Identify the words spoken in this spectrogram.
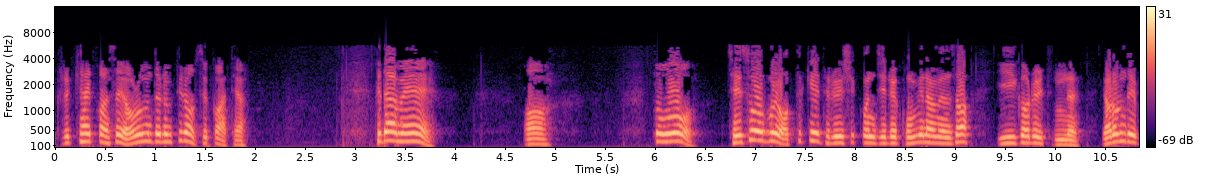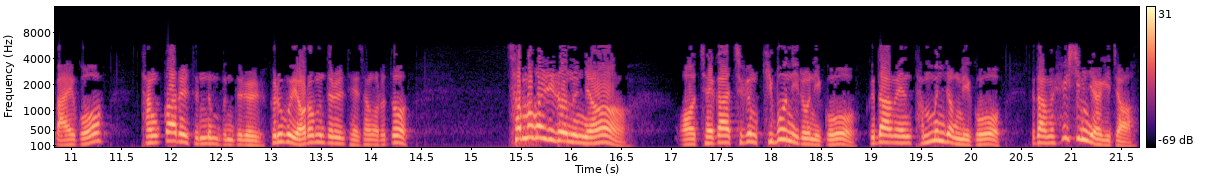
그렇게 할 거라서 여러분들은 필요 없을 것 같아요. 그 다음에 어, 또 제 수업을 어떻게 들으실 건지를 고민하면서 이거를 듣는 여러분들 말고 단과를 듣는 분들을 그리고 여러분들을 대상으로도 사무관 이론은요. 어, 제가 지금 기본 이론이고 그 다음엔 단문 정리고 그 다음에 핵심 요약이죠.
